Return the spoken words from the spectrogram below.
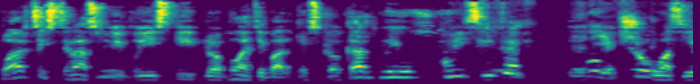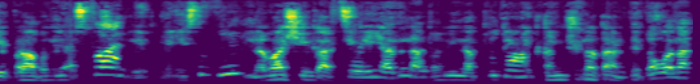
Вартість разової поїздки при оплаті банківською карткою 8 гривень. Якщо у вас є право для останніх поїзд, на вашій карті наявна повинна бути відключена та активована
